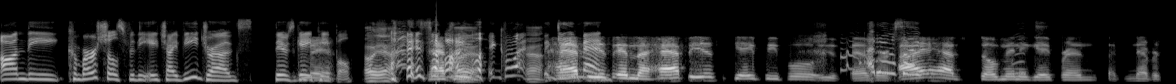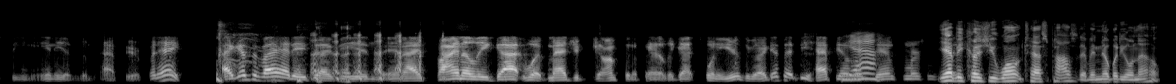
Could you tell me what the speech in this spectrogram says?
on the commercials for the HIV drugs, there's gay Man. people. Oh yeah. so I'm oh, like, what? Yeah. The gay men. happiest and the happiest gay people you've ever. I was I, have so many what? gay friends. I've never seen any of them happier. But hey, I guess if I had HIV and, and I finally got what Magic Johnson apparently got 20 years ago, I guess I'd be happy on Yeah. those damn commercials. Yeah, because you won't test positive and nobody will know.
